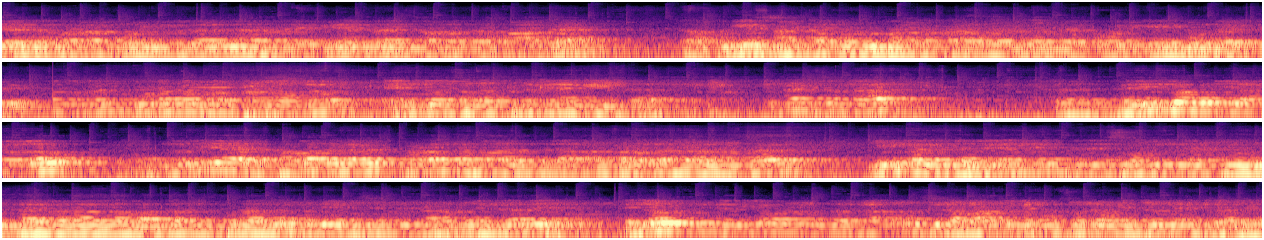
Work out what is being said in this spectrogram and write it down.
எடுக்கப்பட்ட முடிவுகள் அதனுடைய சம்பந்தமாக புதிய சட்டம் ஒழுங்காக்கப்பட வேண்டும் என்ற கோரிக்கையை முன்வைத்தேன் கூட்டத்தில் எந்த ஒரு சந்தர்ப்பத்திலும் எனக்கு இல்லை என்னன்னு சொன்னால் தெரிந்தோ தெரியாமலோ நிறைய தவறுகள் கடந்த காலத்தில் ஆனால் கடந்த காலம் என்றால் நீங்கள் இந்த வேலை பிரதேச ஒருங்கிணைப்பு தலைவராக வந்ததற்கு கூடாது பெரிய விஷயங்கள் நடந்திருக்கிறது எல்லோருக்கும் தெரியவன் இந்த கதவு சில வார்த்தைகள் சொல்ல வேண்டும் இருக்கிறது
